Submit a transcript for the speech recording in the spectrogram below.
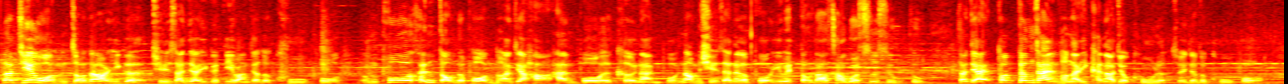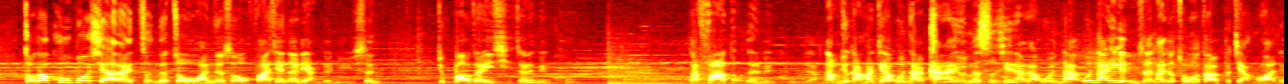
那结果我们走到一个雪山叫一个地方叫做枯坡，我们坡很陡的坡，我们通常叫好汉坡或者克难坡。那我们雪山那个坡，因为陡到超过四十五度，大家通登山人通常一看到就哭了，所以叫做枯坡。走到枯坡下来，整个走完的时候，发现那两个女生就抱在一起在那边哭。在发抖在那边哭，这样，那我们就赶快叫问他，看他有什么事情啊，然后问他，问他一个女生，他就从头到尾不讲话，就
